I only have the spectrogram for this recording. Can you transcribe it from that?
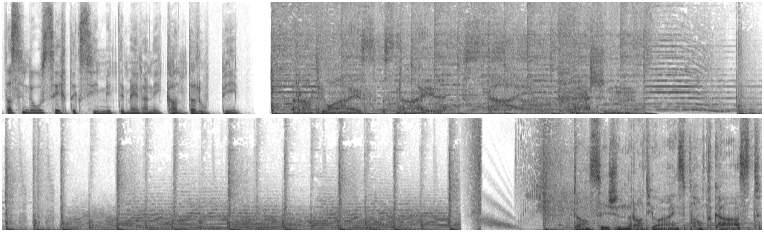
Das sind Aussichten mit der Melanie Cantaluppi. Radio 1 Style. Style. Fashion. Das ist ein Radio 1 Podcast.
